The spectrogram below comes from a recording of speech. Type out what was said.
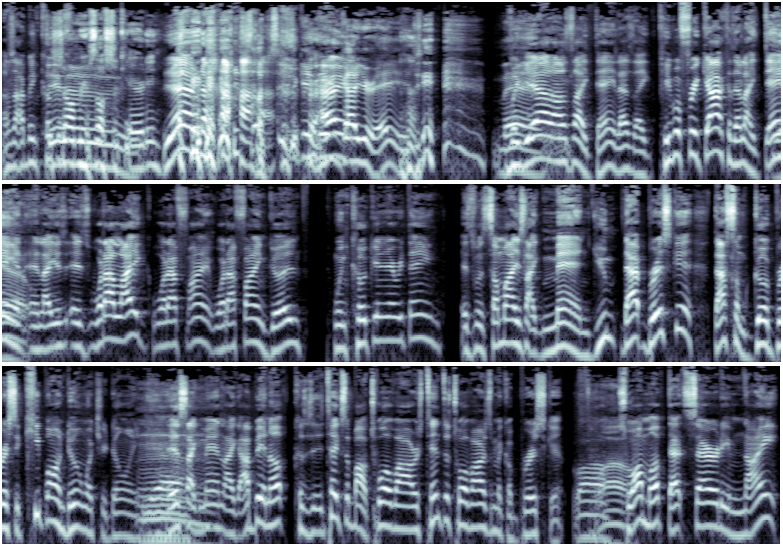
I was like, I've been cooking. Show me your social security. Yeah, nah. Social Security Right? got your age. But yeah, I was like, dang, that's like people freak out because they're like, dang, Yeah. and, and like it's, it's what I like, what I find, what I find good when cooking and everything is when somebody's like, man, you that brisket, that's some good brisket. Keep on doing what you're doing. Yeah. It's like, man, like I've been up because it takes about twelve hours, ten to twelve hours to make a brisket. Wow. Wow. So I'm up that Saturday night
